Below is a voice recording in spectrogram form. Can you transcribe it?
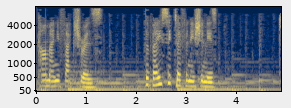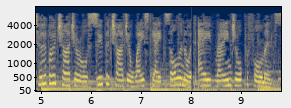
car manufacturers? The basic definition is turbocharger or supercharger wastegate solenoid A range or performance.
